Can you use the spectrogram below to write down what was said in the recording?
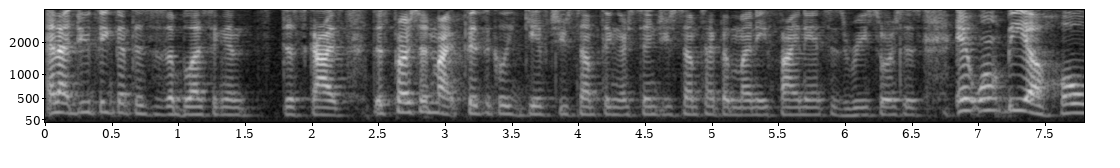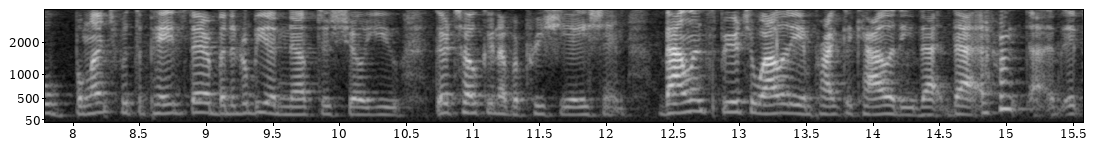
And I do think that this is a blessing in disguise. This person might physically gift you something or send you some type of money, finances, resources. It won't be a whole bunch with the page there, but it'll be enough to show you their token of appreciation. Balance spirituality and practicality. That that it,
